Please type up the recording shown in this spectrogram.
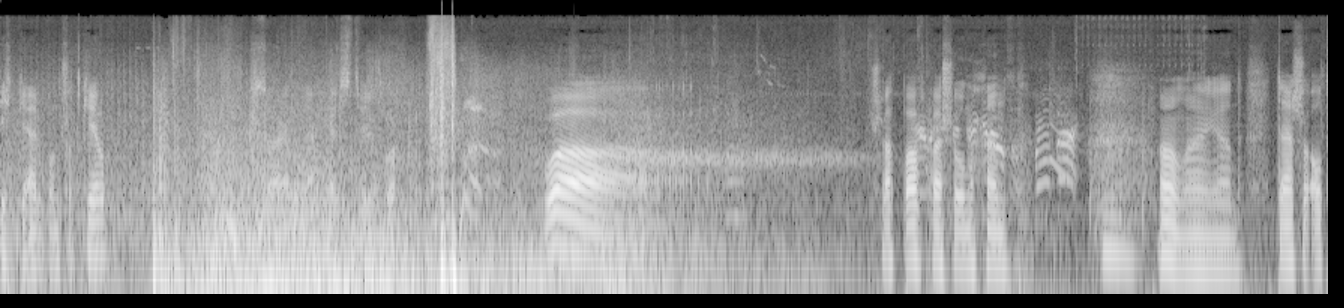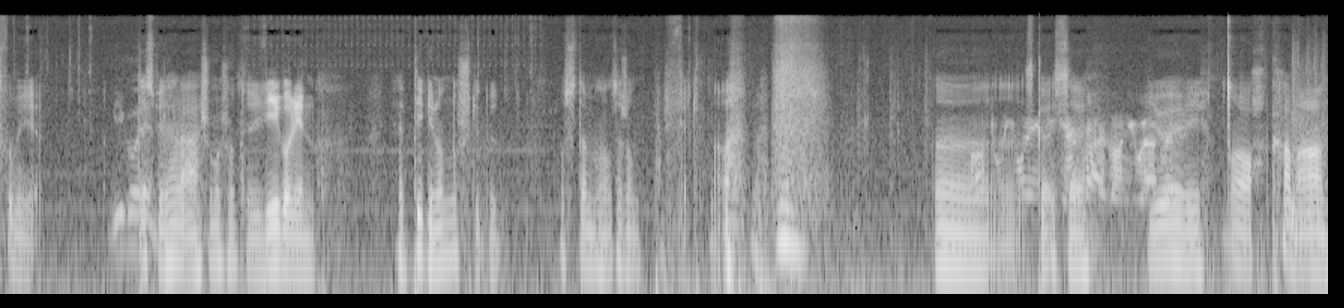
ikke er one-shot kill. Så er det noe jeg helst vil unngå. Wow! Slapp av, personen. Oh my god. Det er så alt for mye. Det spillet her er så morsomt. Vi går inn. Jeg digger noen norske dude. Og stemmen hans er sånn perfekt. Nei. Uh, skal vi se. UAV. Åh, come on.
